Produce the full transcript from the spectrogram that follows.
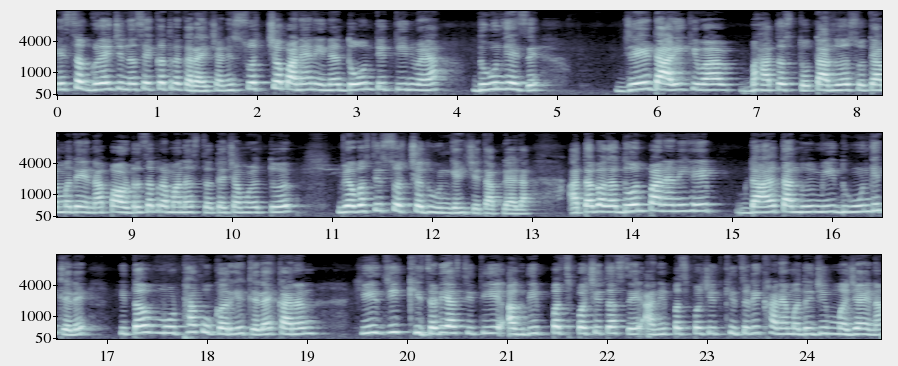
हे सगळे जिन्नस एकत्र करायचे आणि स्वच्छ पाण्याने ना दोन ते तीन वेळा धुवून घ्यायचे. जे डाळी किंवा भात असतो तांदूळ असतो त्यामध्ये ना पावडरचं प्रमाण असतं त्याच्यामुळे तो व्यवस्थित स्वच्छ धुवून घ्यायचे आहेत आपल्याला. आता बघा दोन पाण्याने हे डाळ तांदूळ मी धुवून घेतलेले. इथं मोठा कुकर घेतलेला आहे कारण ही जी खिचडी असते ती अगदी पचपचित असते आणि पचपचित खिचडी खाण्यामध्ये जी मजा आहे ना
